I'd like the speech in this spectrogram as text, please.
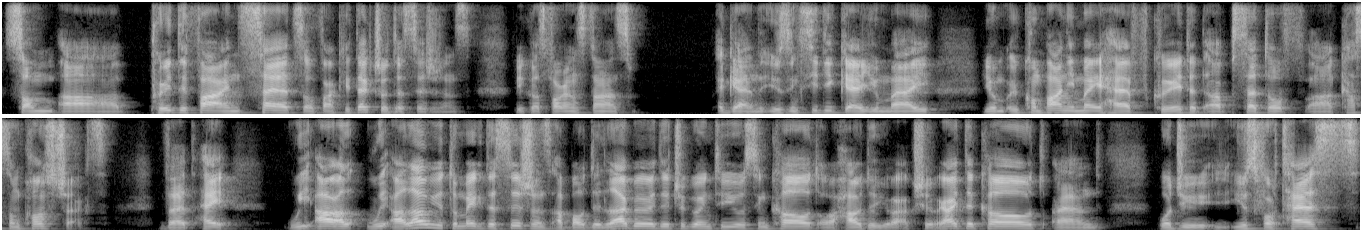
some uh, predefined sets of architecture decisions, because for instance, again using CDK, you may your, your company may have created a set of uh, custom constructs that hey we are we allow you to make decisions about the library that you're going to use in code or how do you actually write the code and what you use for tests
